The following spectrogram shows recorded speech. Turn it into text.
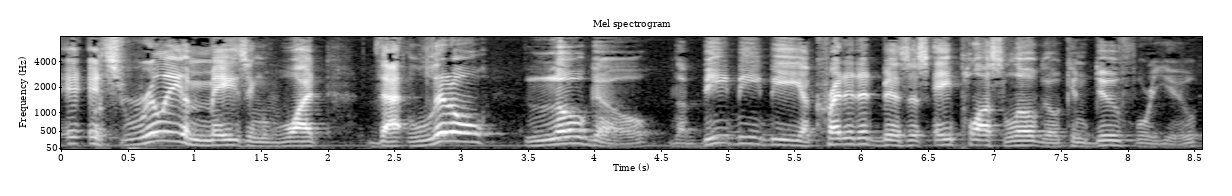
it's really amazing what that little logo, the BBB accredited business A plus logo, can do for you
